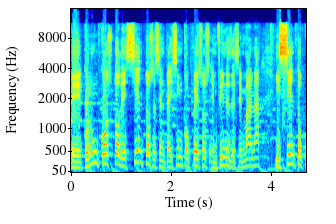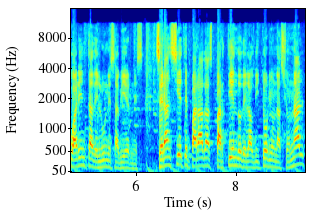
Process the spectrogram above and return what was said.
eh, con un costo de 165 pesos en fines de semana y 140 de lunes a viernes. Serán siete paradas partiendo del Auditorio Nacional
